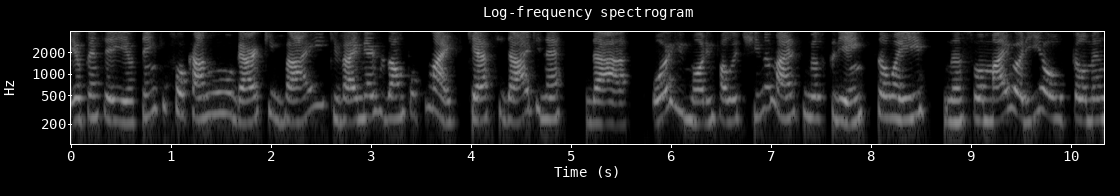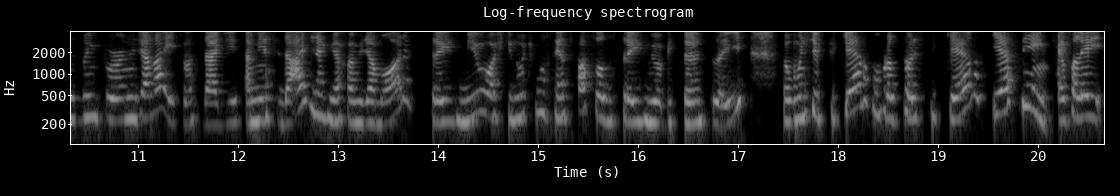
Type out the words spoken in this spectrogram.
eu pensei, eu tenho que focar num lugar que vai que vai me ajudar um pouco mais, que é a cidade, né, da hoje moro em Palotina, mas meus clientes são aí, na sua maioria, ou pelo menos no entorno de Anaí, que é uma cidade, a minha cidade, né, que minha família mora, 3 mil, acho que no último censo passou dos 3 mil habitantes aí, é um município pequeno, com produtores pequenos, e assim, eu falei,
